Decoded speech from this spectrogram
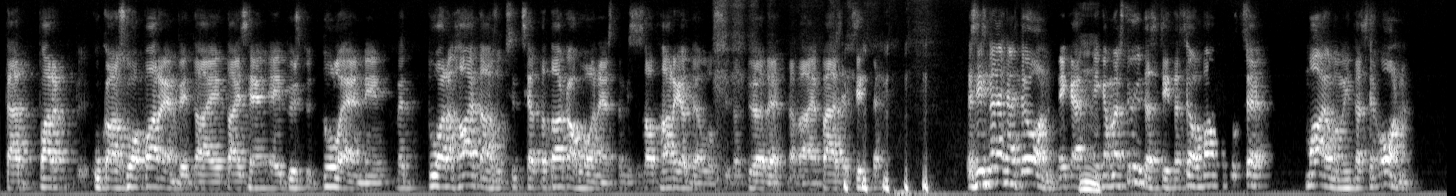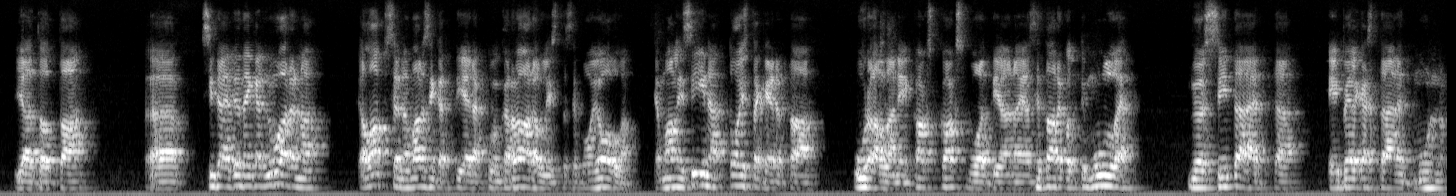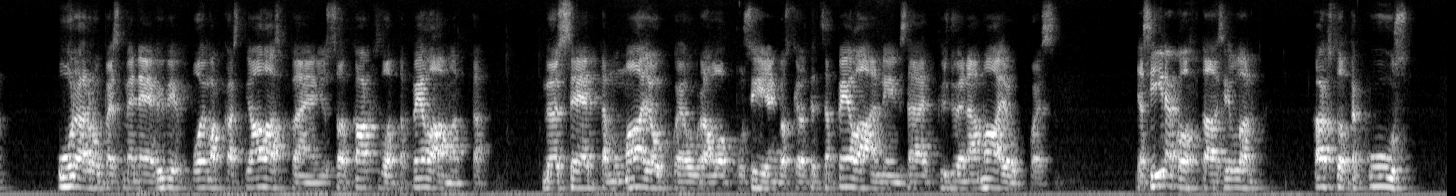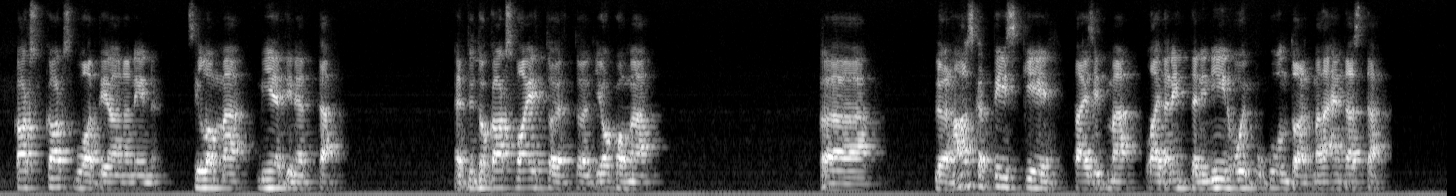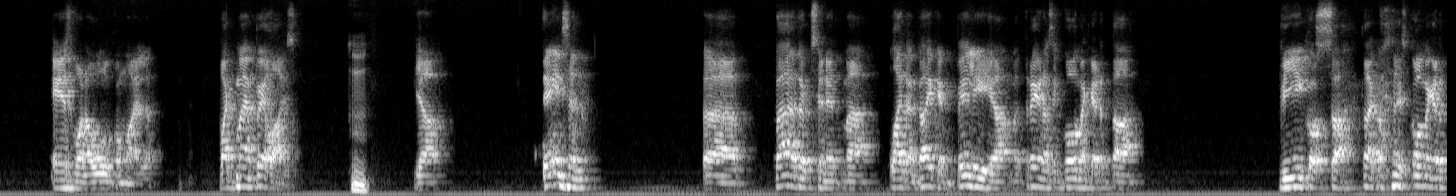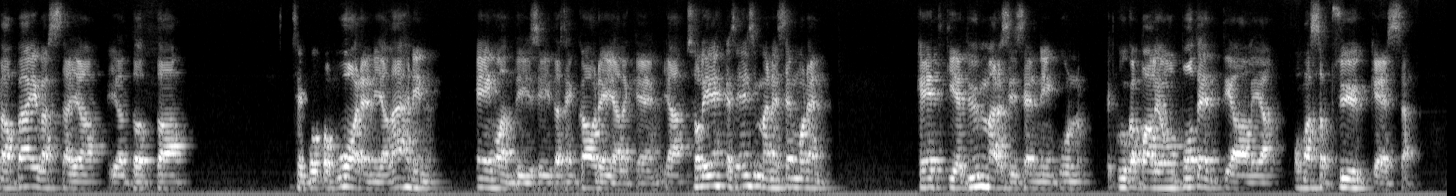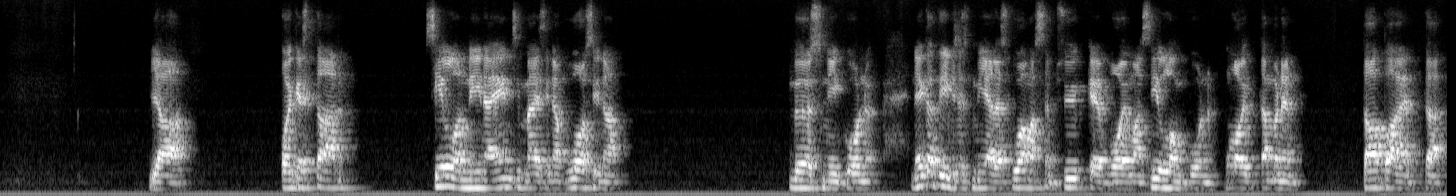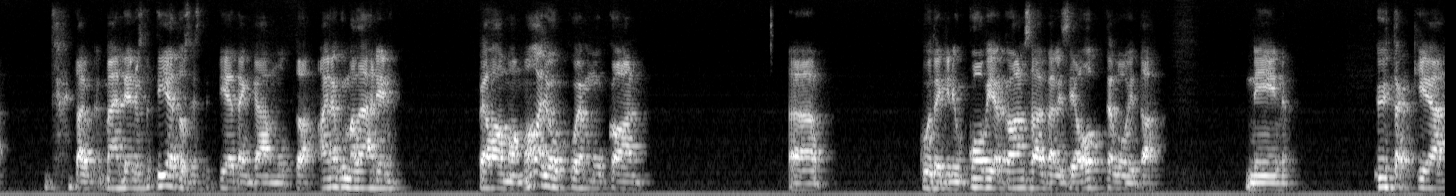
tää par, kuka on sua parempi tai, tai se ei pysty tulemaan, niin me tuoda, haetaan sut sitten sieltä takahuoneesta, missä sä oot harjoitellut sitä työtehtävää ja pääset sitten ja siis näinhän se on, eikä, mm. eikä mä syytä siitä, se on vaan se maailma, mitä se on. Ja tota, sitä ei tietenkään nuorena ja lapsena varsinkaan tiedä, kuinka raadollista se voi olla. Ja mä olin siinä toista kertaa urallani 22-vuotiaana, ja se tarkoitti mulle myös sitä, että ei pelkästään, että mun ura rupesi menee hyvin voimakkaasti alaspäin, jos oot kaksi vuotta pelaamatta, myös se, että mun maajoukkueen ura loppui siihen, koska jos et sä pelaa, niin sä et pysy enää maajoukkueessa. Ja siinä kohtaa silloin 2006 22-vuotiaana, niin silloin mä mietin, että, että nyt on kaksi vaihtoehtoa, että joko mä ää, lyön hanskat tiskiin, tai sitten mä laitan itteni niin huippukuntoon, että mä lähden tästä ensi vuonna ulkomaille, vaikka mä en pelaisi. Hmm. Ja tein sen ää, päätöksen, että mä laitan kaiken peliin ja mä treenasin kolme kertaa viikossa tai kolme kertaa päivässä ja, ja tota, sen koko vuoden ja lähdin Englantiin siitä sen kauden jälkeen. Ja se oli ehkä se ensimmäinen semmoinen hetki, että ymmärsi sen, niin kun, että kuinka paljon on potentiaalia omassa psyykkeessä. Ja oikeastaan silloin niinä ensimmäisinä vuosina myös niin kun negatiivisessa mielessä huomasi sen psyykkeen voiman silloin, kun mulla oli tämmöinen tapa, että, tai mä en tehnyt sitä tietoisesti tietenkään, mutta aina kun mä lähdin pelaamaan maajoukkueen mukaan, ää, kuitenkin niin kovia kansainvälisiä otteluita, niin yhtäkkiä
